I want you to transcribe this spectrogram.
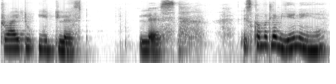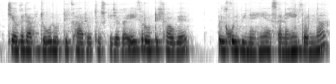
try to eat less less. इसका मतलब ये नहीं है कि अगर आप दो रोटी खा रहे हो तो उसकी जगह एक रोटी खाओगे। बिल्कुल भी नहीं, ऐसा नहीं करना।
